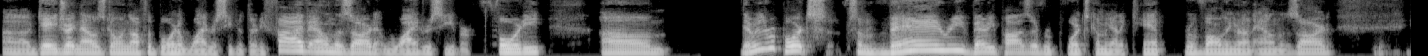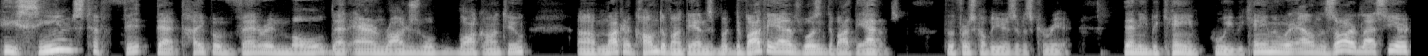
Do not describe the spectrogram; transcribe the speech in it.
Uh, Gage right now is going off the board at wide receiver 35, Allen Lazard at wide receiver 40. Um, there was reports, some very, very positive reports coming out of camp revolving around Allen Lazard. He seems to fit that type of veteran mold that Aaron Rodgers will lock onto. Um, I'm not going to call him Davante Adams, but Davante Adams wasn't Davante Adams for the first couple of years of his career. Then he became who he became, and with Allen Lazard last year,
